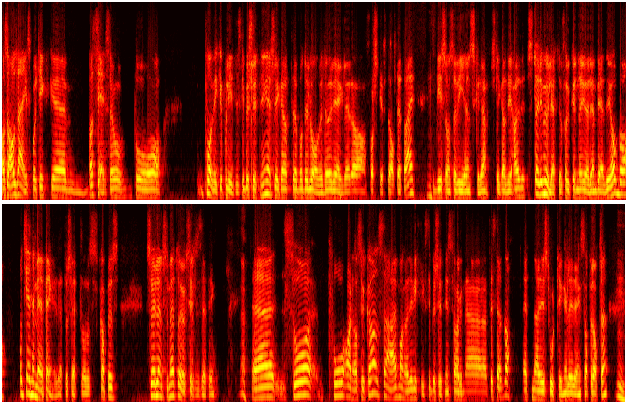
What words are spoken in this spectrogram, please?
Altså All næringspolitikk eh, baserer seg jo på å påvirke politiske beslutninger, slik at både lover og regler og forskrifter og alt dette her blir sånn som vi ønsker det. Slik at vi har større muligheter for å kunne gjøre en bedre jobb og, og tjene mer penger, rett og slett. Og skape større lønnsomhet og økt sysselsetting. Ja. Eh, så på Arendalsuka så er mange av de viktigste beslutningstagene til stede. da. Enten det er i Stortinget eller regjeringsapparatet. Mm.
